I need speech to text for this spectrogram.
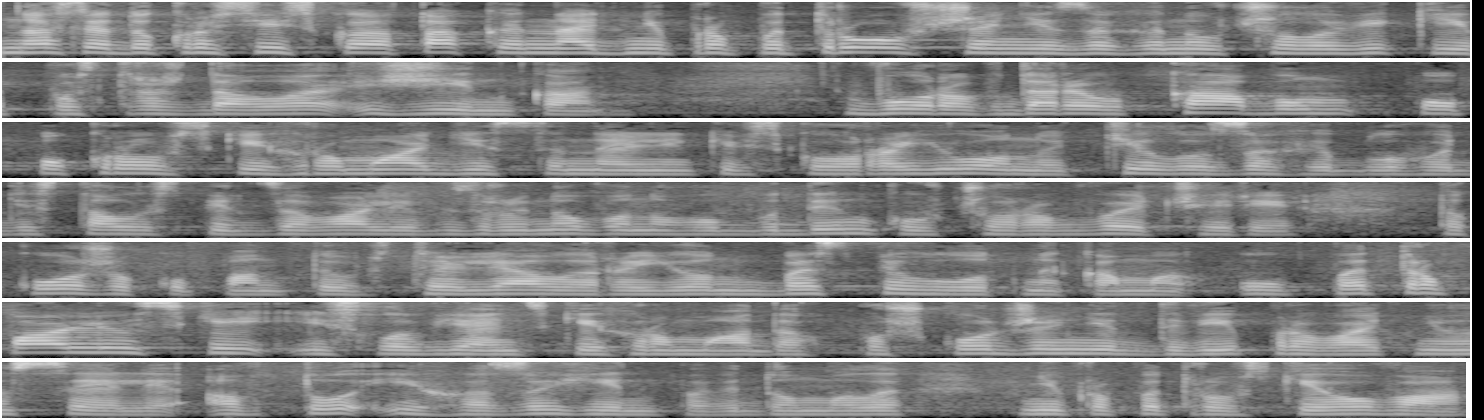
Внаслідок російської атаки на Дніпропетровщині загинув чоловік і постраждала жінка. Ворог вдарив кабом по Покровській громаді Синельниківського району. Тіло загиблого дістали з-під завалів зруйнованого будинку вчора ввечері. Також окупанти обстріляли район безпілотниками. У Петропавлівській і Слов'янській громадах пошкоджені дві приватні оселі, авто і газогін. Повідомили в Дніпропетровській ОВА.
